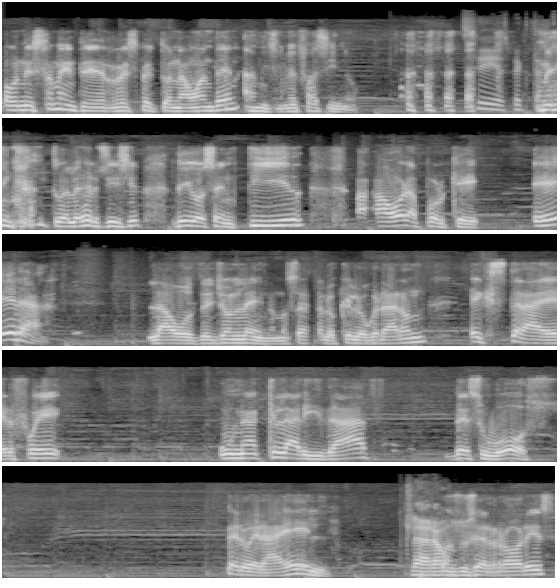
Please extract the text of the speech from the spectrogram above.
honestamente, respecto a Now and Then, a mí sí me fascinó. Sí, Me espectacular. encantó el ejercicio. Digo, sentir ahora, porque era la voz de John Lennon. O sea, lo que lograron extraer fue una claridad de su voz. Pero era él. Claro. con sus errores,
